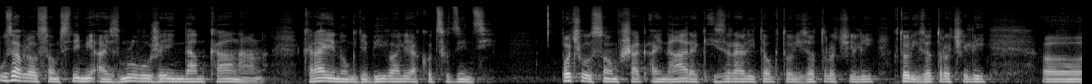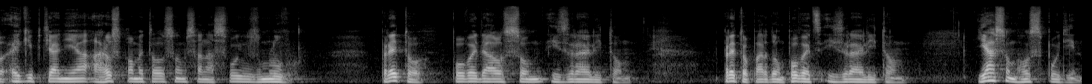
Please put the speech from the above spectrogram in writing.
Uzavrel som s nimi aj zmluvu, že im dám Kánán, krajinu, kde bývali ako cudzinci. Počul som však aj nárek Izraelitov, ktorí zotročili, ktorých zotročili e, egyptiania a rozpamätal som sa na svoju zmluvu. Preto povedal som Izraelitom, preto, pardon, povedz Izraelitom, ja som hospodin,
